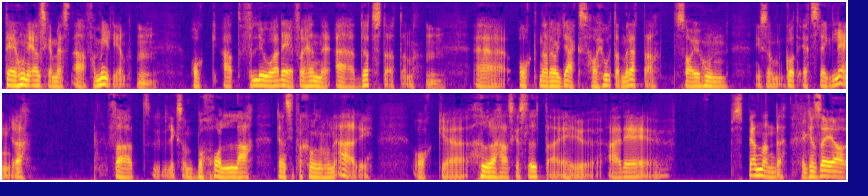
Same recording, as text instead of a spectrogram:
det hon älskar mest är familjen. Mm. Och att förlora det för henne är dödsstöten. Mm. Eh, och när då Jax har hotat med detta så har ju hon liksom gått ett steg längre för att liksom behålla den situationen hon är i. Och eh, hur det här ska sluta är ju, nej, det är spännande. Jag kan säga eh,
